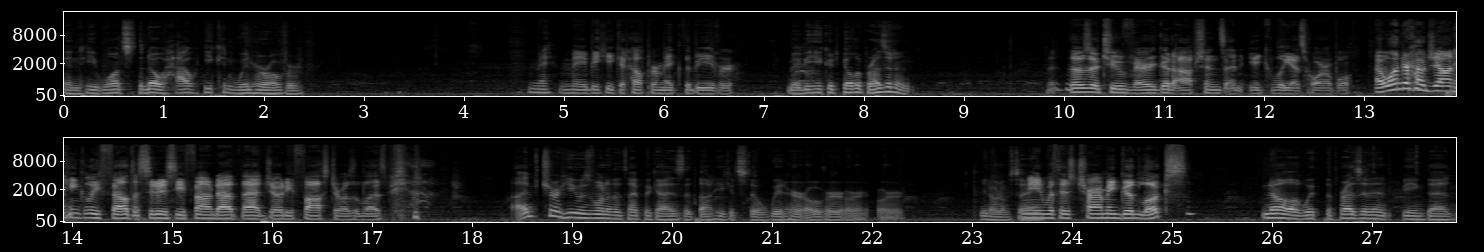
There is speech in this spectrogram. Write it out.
and he wants to know how he can win her over. Maybe he could help her make the beaver. Maybe he could kill the president. Th- Those are two very good options and equally as horrible. I wonder how John Hinckley felt as soon as he found out that Jodie Foster was a lesbian. I'm sure he was one of the type of guys that thought he could still win her over, or or, you know what I'm saying. I mean, with his charming good looks. no, with the president being dead.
